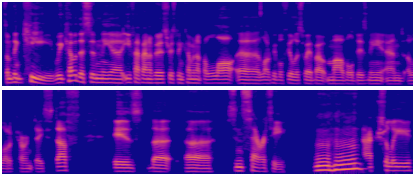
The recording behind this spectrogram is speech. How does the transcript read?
something key, we covered this in the uh, EFAP anniversary. It's been coming up a lot. Uh, a lot of people feel this way about Marvel, Disney, and a lot of current day stuff. Is the uh, sincerity Mm-hmm. actually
